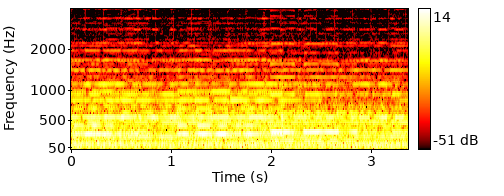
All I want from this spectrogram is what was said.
Thank you.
